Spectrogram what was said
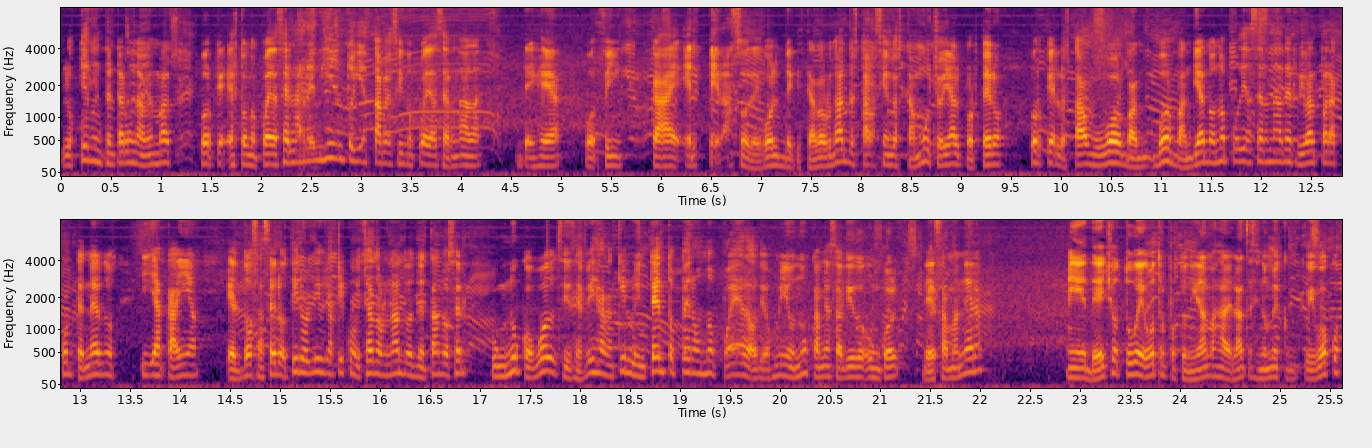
Lo quiero intentar una vez más porque esto no puede ser. La reviento y esta vez sí no puede hacer nada. De Gea por fin cae el pedazo de gol de Cristiano Ronaldo. Estaba haciendo hasta mucho ya el portero porque lo estaba bandeando no podía hacer nada el rival para contenernos y ya caía el 2 a 0 tiro libre aquí con Cristiano Ronaldo intentando hacer un nuco gol si se fijan aquí lo intento pero no puedo Dios mío nunca me ha salido un gol de esa manera. Eh, de hecho tuve otra oportunidad más adelante si no me equivoco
